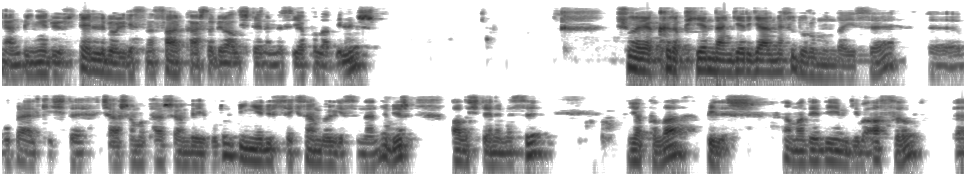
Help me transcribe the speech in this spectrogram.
Yani 1750 bölgesine sarkarsa bir alış denemesi yapılabilir. Şuraya kırıp yeniden geri gelmesi durumunda ise e, bu belki işte çarşamba perşembeyi bulur. 1780 bölgesinden de bir alış denemesi yapılabilir. Ama dediğim gibi asıl e,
